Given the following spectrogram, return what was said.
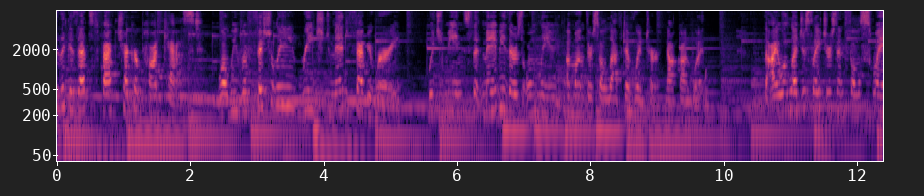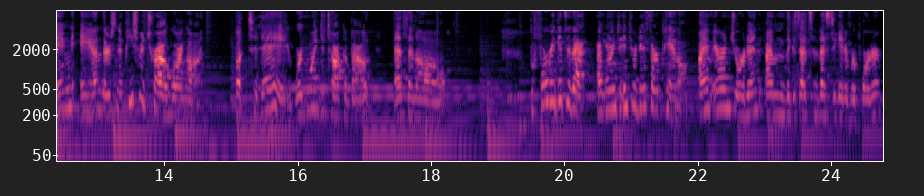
To the Gazette's Fact Checker podcast. Well, we've officially reached mid February, which means that maybe there's only a month or so left of winter, knock on wood. The Iowa legislature's in full swing, and there's an impeachment trial going on. But today, we're going to talk about ethanol. Before we get to that, I wanted to introduce our panel. I am Erin Jordan. I'm the Gazette's investigative reporter.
